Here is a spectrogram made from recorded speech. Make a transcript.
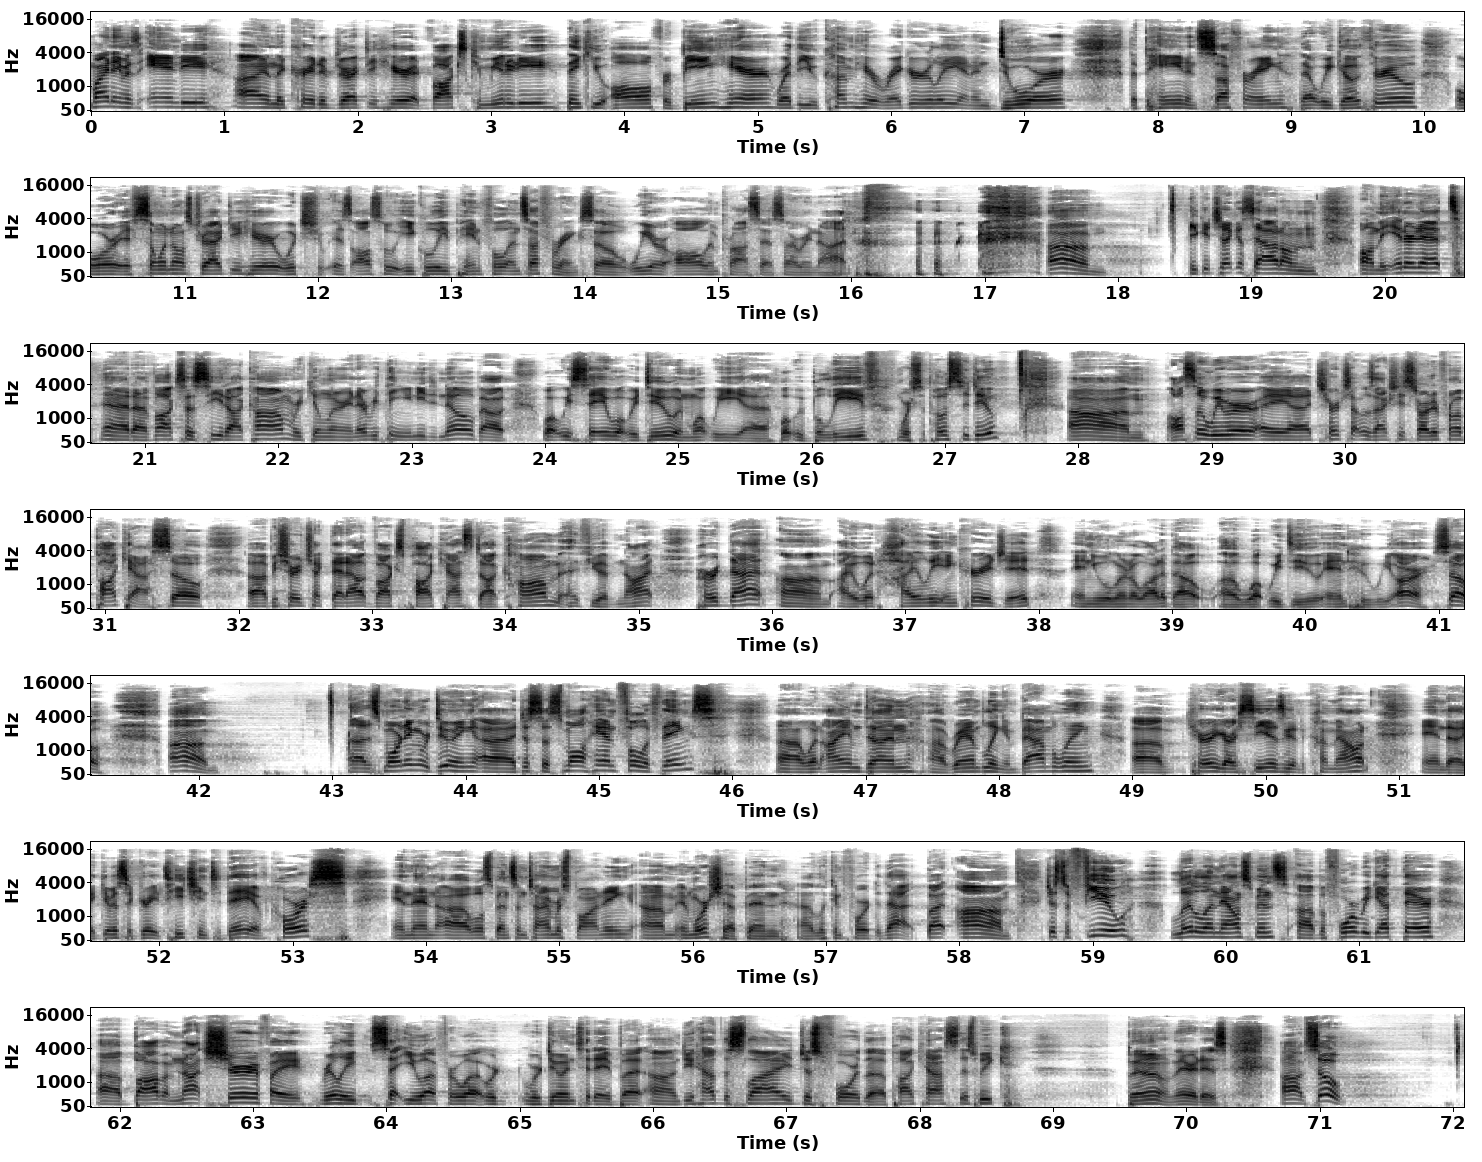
my name is Andy. I am the creative director here at Vox Community. Thank you all for being here, whether you come here regularly and endure the pain and suffering that we go through, or if someone else dragged you here, which is also equally painful and suffering. So we are all in process, are we not? um, you can check us out on, on the internet at uh, voxoc.com where you can learn everything you need to know about what we say, what we do, and what we, uh, what we believe we're supposed to do. Um, also, we were a uh, church that was actually started from a podcast. So uh, be sure to check that out, voxpodcast.com. If you have not heard that, um, I would highly encourage it, and you will learn a lot about uh, what we do and who we are. So, um, uh, this morning we're doing uh, just a small handful of things. Uh, when I am done uh, rambling and babbling, uh, Carrie Garcia is going to come out and uh, give us a great teaching today, of course, and then we'll spend some time responding um, in worship, and looking forward to that. But um, just a few little announcements before we get there. Bob, I'm not sure if I really set you up for what we're we're doing today, but do you have the slide just for the podcast this week? Boom, there it is. so.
